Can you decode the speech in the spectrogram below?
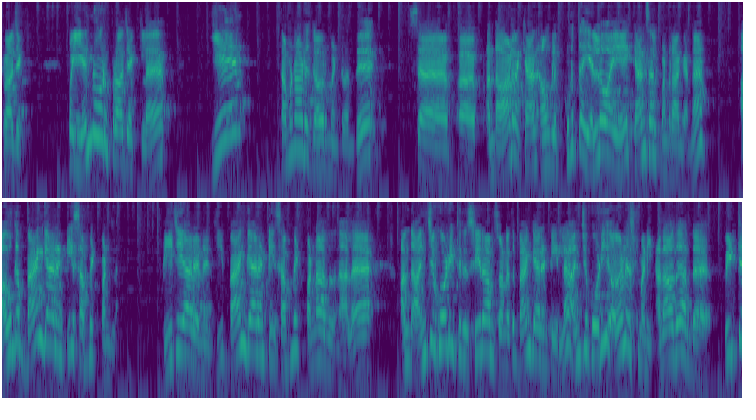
ப்ராஜெக்ட் இப்ப எண்ணூர் ப்ராஜெக்ட்ல ஏன் தமிழ்நாடு கவர்மெண்ட் வந்து ச- அந்த ஆர்டரை அவங்களுக்கு கொடுத்த எல்ஓஐயை கேன்சல் பண்றாங்கன்னா அவங்க பேங்க் கேரண்டி சப்மிட் பண்ணல. BGR energy bank guarantee submit பண்ணாததுனால அந்த அஞ்சு கோடி திரு ஸ்ரீராம் சொன்னது பேங்க் கேரண்டி இல்ல அஞ்சு கோடி ஏர்னஸ்ட் மணி அதாவது அந்த விட்டு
